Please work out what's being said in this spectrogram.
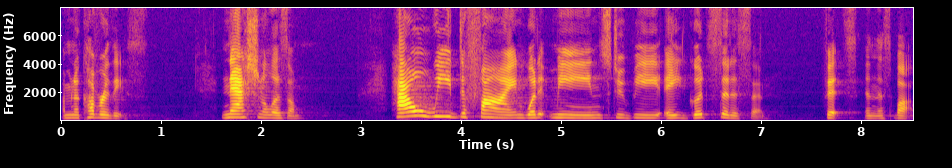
I'm going to cover these. Nationalism. How we define what it means to be a good citizen fits in this box.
